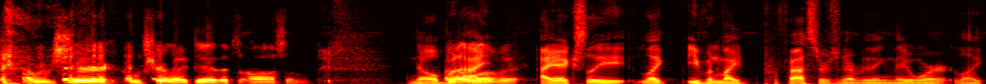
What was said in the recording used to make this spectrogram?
I'm sure. I'm sure they did. That's awesome. no, but I I. I actually like even my professors and everything. They weren't like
